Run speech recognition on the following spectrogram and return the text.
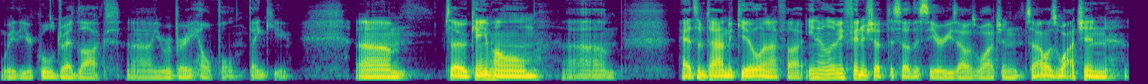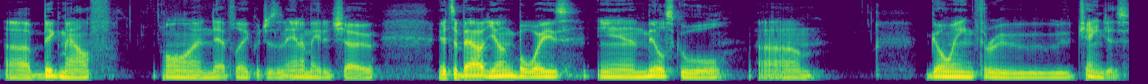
with your cool dreadlocks. Uh, you were very helpful. Thank you. Um, so came home, um, had some time to kill, and I thought, you know, let me finish up this other series I was watching. So I was watching uh, Big Mouth on Netflix, which is an animated show. It's about young boys in middle school um, going through changes,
